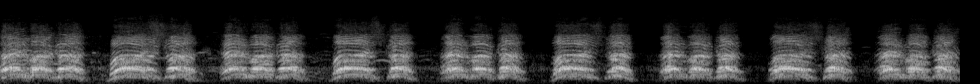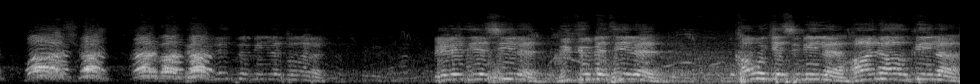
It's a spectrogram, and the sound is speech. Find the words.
Erbakan! Başkan Erbakan! Başkan Erbakan! Başkan Erbakan! Başkan Erbakan! Başkan Erbakan! Devlet ve millet olarak belediyesiyle, hükümetiyle, kamu kesimiyle, hane halkıyla,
